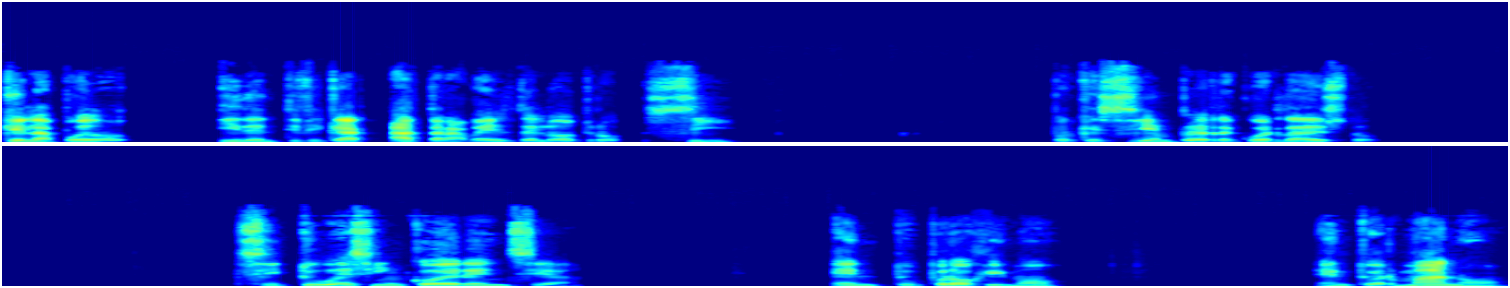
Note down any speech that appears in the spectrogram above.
que la puedo identificar a través del otro, sí. Porque siempre recuerda esto. Si tú ves incoherencia en tu prójimo, en tu hermano,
